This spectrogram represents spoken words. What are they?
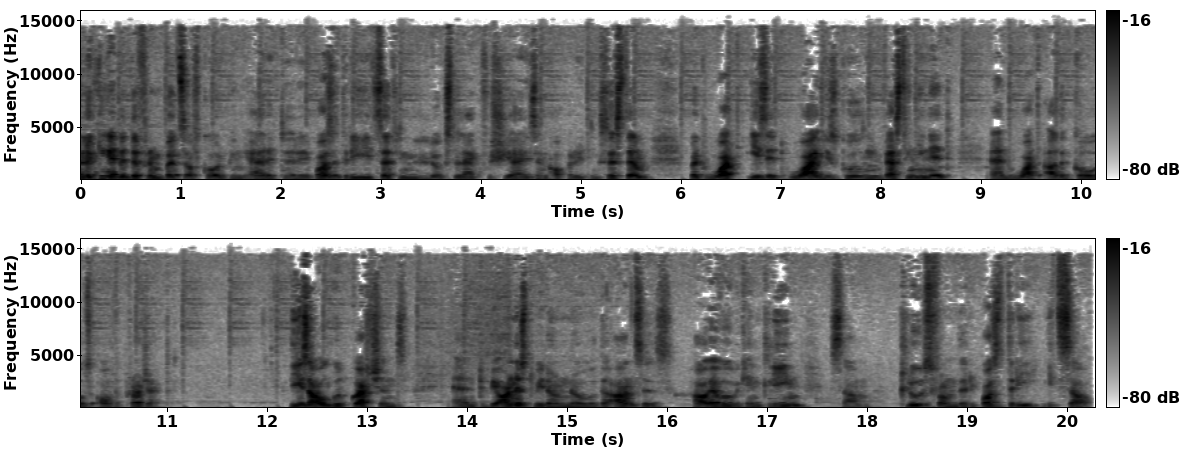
And looking at the different bits of code being added to the repository, it certainly looks like Fuchsia is an operating system. But what is it? Why is Google investing in it? And what are the goals of the project? These are all good questions and to be honest we don't know the answers. However, we can glean some clues from the repository itself.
